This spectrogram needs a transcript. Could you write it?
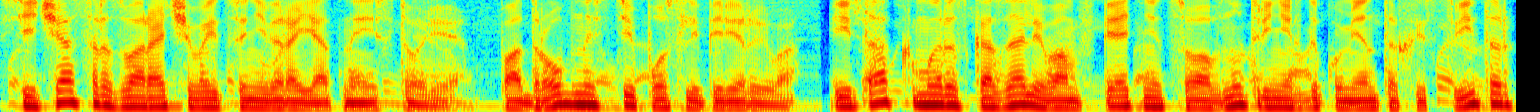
Сейчас разворачивается невероятная история. Подробности после перерыва. Итак, мы рассказали вам в пятницу о внутренних документах из Твиттер,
